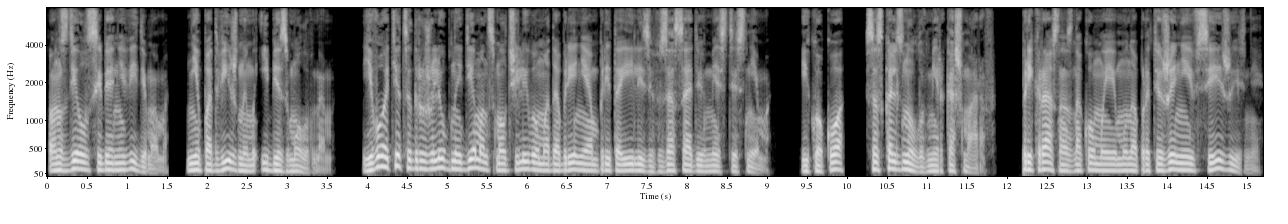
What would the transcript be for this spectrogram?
Он сделал себя невидимым, неподвижным и безмолвным. Его отец и дружелюбный демон с молчаливым одобрением притаились в засаде вместе с ним. И Коко соскользнул в мир кошмаров, прекрасно знакомый ему на протяжении всей жизни.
